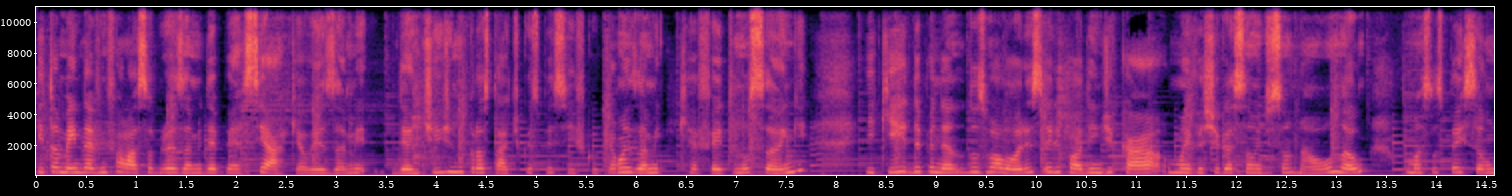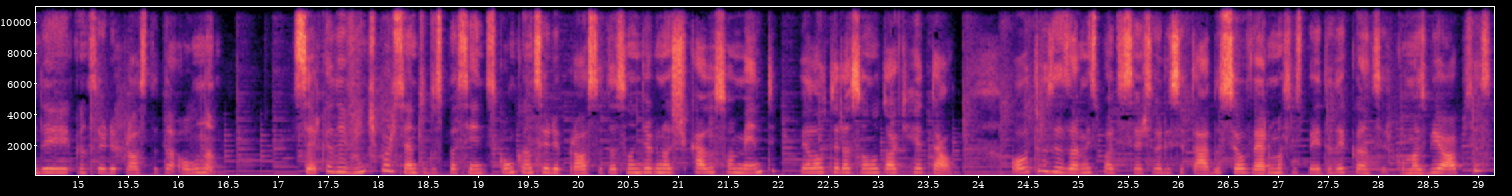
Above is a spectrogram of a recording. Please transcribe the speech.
e também devem falar sobre o exame DPSA, que é o exame de antígeno prostático específico, que é um exame que é feito no sangue e que, dependendo dos valores, ele pode indicar uma investigação adicional ou não, uma suspeição de câncer de próstata ou não. Cerca de 20% dos pacientes com câncer de próstata são diagnosticados somente pela alteração no toque retal. Outros exames podem ser solicitados se houver uma suspeita de câncer, como as biópsias,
